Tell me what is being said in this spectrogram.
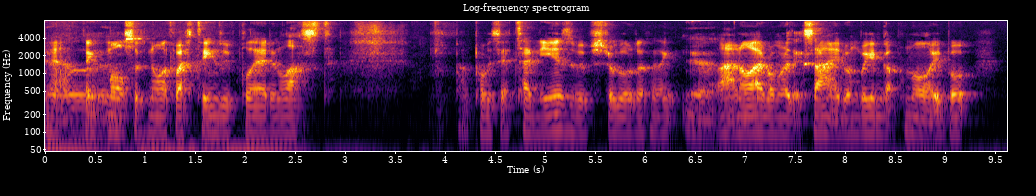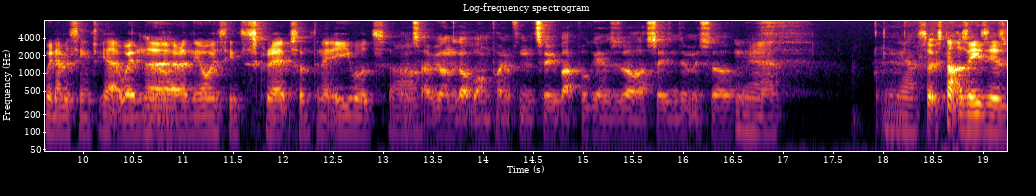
Yeah, I think uh, most of the northwest teams we've played in the last, I'd probably say ten years, we've struggled. I think. Yeah. I know everyone was excited when Wigan got promoted, but we never seem to get a win there, No. and they always seem to scrape something at Ewood. So It's like we only got one point from the two Blackpool games as well last season, didn't we? So yeah, yeah. So it's not as easy as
